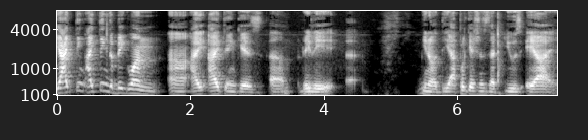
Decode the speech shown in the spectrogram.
Yeah, I think I think the big one uh, I I think is um, really uh, you know the applications that use AI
